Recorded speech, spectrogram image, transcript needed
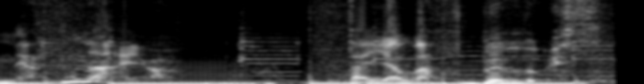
Не знаю. Та я вас вбилусь.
